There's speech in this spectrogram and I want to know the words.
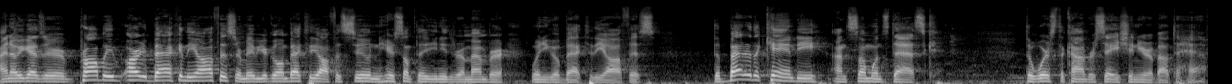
I know you guys are probably already back in the office, or maybe you're going back to the office soon. And here's something you need to remember when you go back to the office the better the candy on someone's desk, the worse the conversation you're about to have.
